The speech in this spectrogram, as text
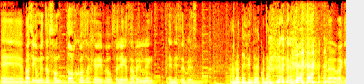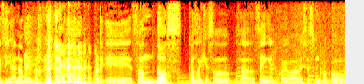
Eh, básicamente son dos cosas que a mí me gustaría que se arreglen en este PES. Anoten gente de Konami. La verdad que sí, anótenlo. Porque son dos cosas que son, o sea, hacen el juego a veces un poco,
